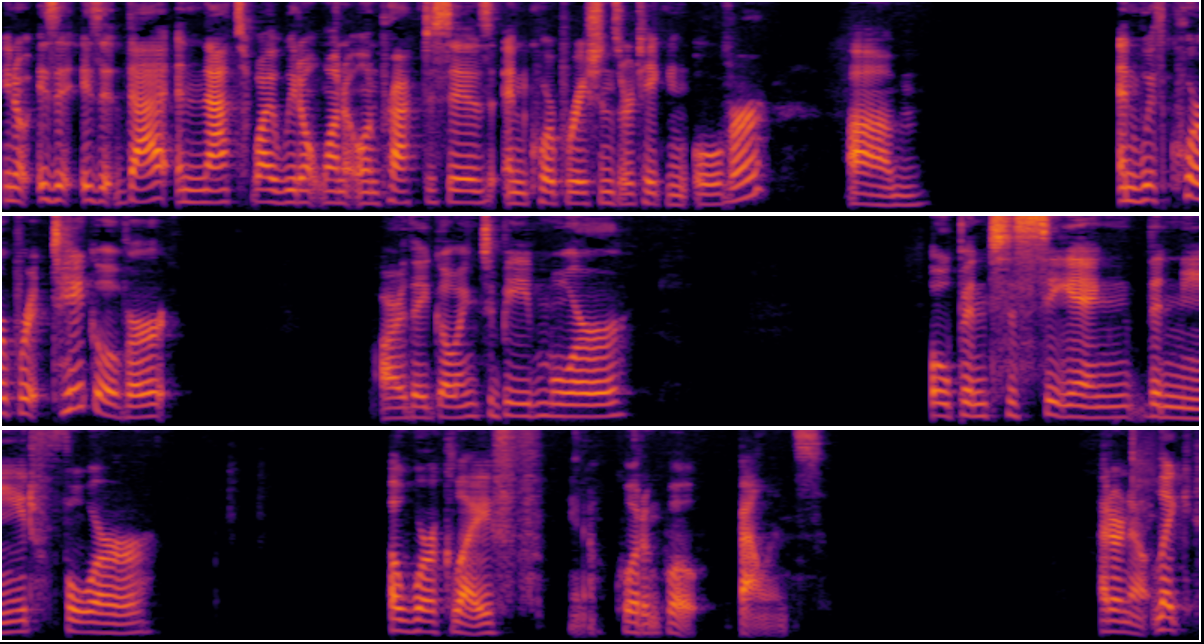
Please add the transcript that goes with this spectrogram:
you know, is it is it that, and that's why we don't want to own practices, and corporations are taking over. Um, and with corporate takeover, are they going to be more open to seeing the need for a work life, you know, quote unquote balance? I don't know. Like,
